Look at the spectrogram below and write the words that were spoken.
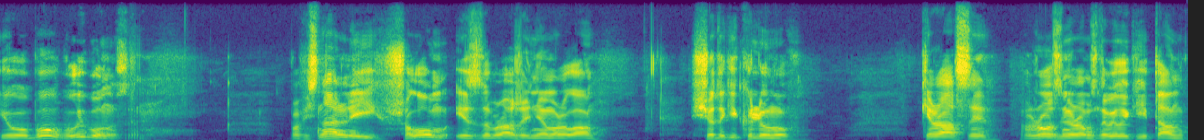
І у обох були бонуси. Професіональний шолом із зображенням орла, що таки клюнув, кераси розміром з невеликий танк,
